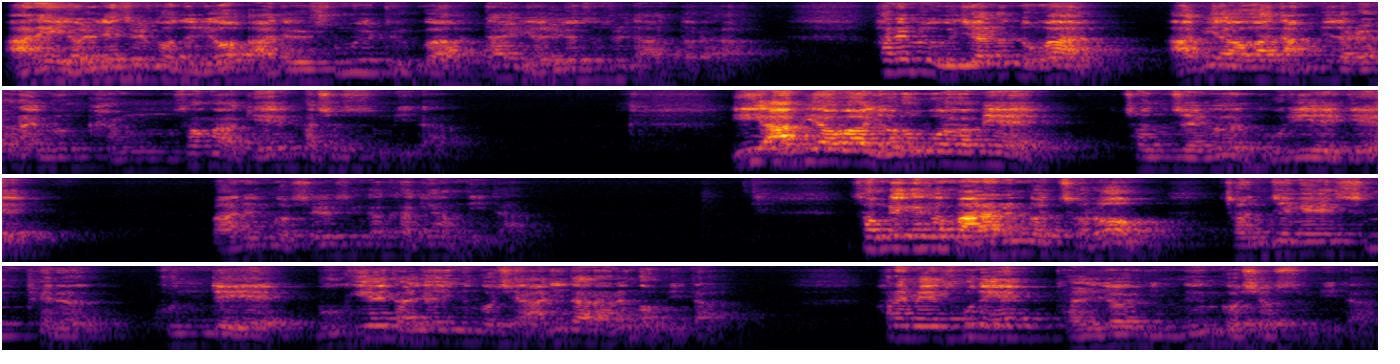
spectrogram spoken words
아내 14을 거느려 아들 20들과 딸 16을 낳았더라. 하나님을 의지하는 동안 아비야와 남유다를 하나님은 강성하게 하셨습니다. 이 아비야와 여로보암의 전쟁은 우리에게 많은 것을 생각하게 합니다. 성경에서 말하는 것처럼 전쟁의 승패는 군대에 무기에 달려 있는 것이 아니다라는 겁니다. 하나님의 손에 달려 있는 것이었습니다.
